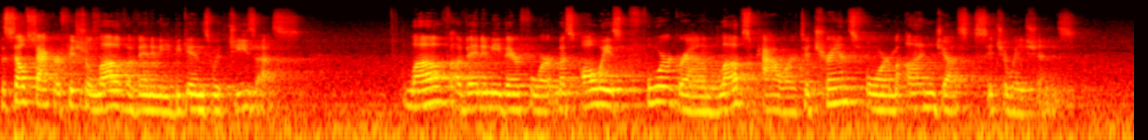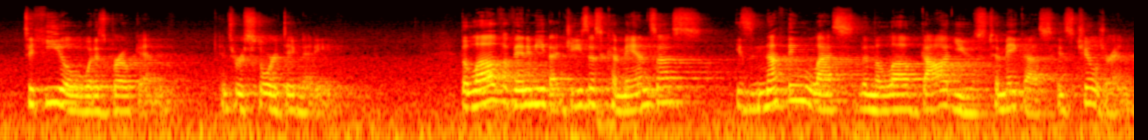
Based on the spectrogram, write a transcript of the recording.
The self sacrificial love of enemy begins with Jesus. Love of enemy, therefore, must always foreground love's power to transform unjust situations, to heal what is broken, and to restore dignity. The love of enemy that Jesus commands us is nothing less than the love God used to make us his children.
